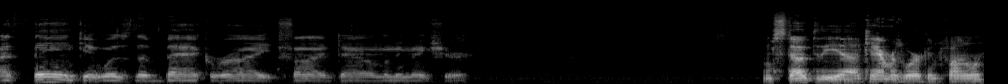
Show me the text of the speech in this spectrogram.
I think it was the back right five down. Let me make sure. I'm stoked the uh, camera's working finally.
